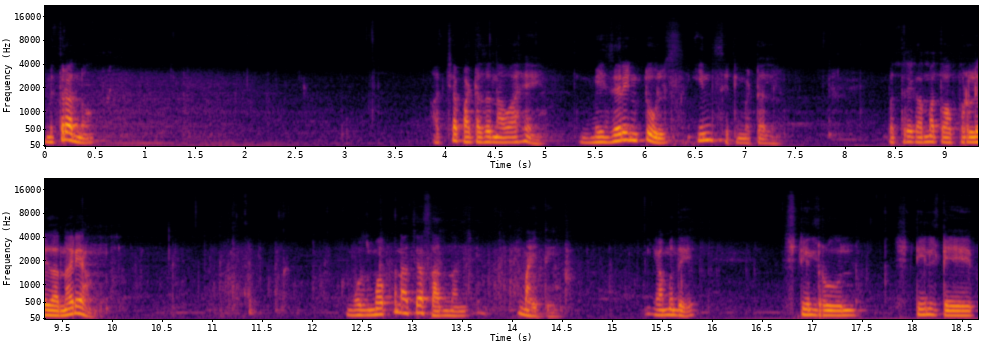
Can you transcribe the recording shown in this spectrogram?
मित्रांनो आजच्या पाठाचं नाव आहे measuring tools in sheet metal पत्रिकामात वापरले जाणाऱ्या मोजमापनाच्या साधनांची माहिती. यामध्ये steel rule steel tape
